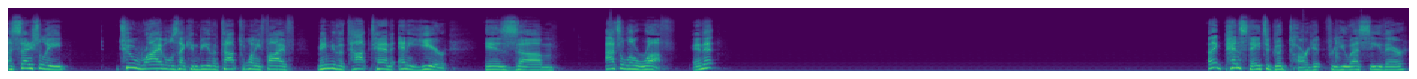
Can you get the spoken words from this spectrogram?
essentially two rivals that can be in the top 25, maybe the top 10 any year, is um, that's a little rough, isn't it? I think Penn State's a good target for USC there.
